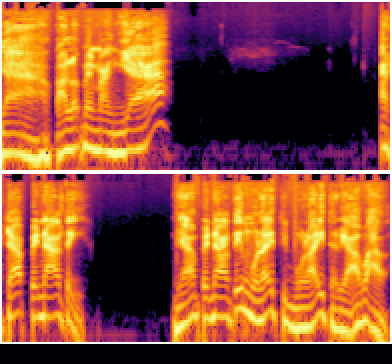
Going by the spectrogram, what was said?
Ya kalau memang ya ada penalti. Ya penalti mulai dimulai dari awal.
